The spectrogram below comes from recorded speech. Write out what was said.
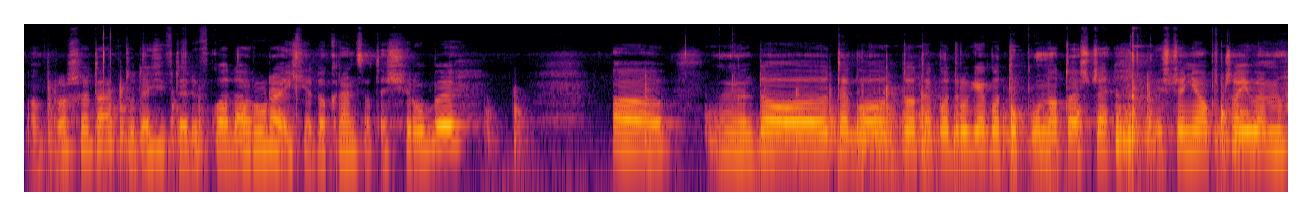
O proszę, tak, tutaj się wtedy wkłada rurę i się dokręca te śruby. Mm, do tego, do tego drugiego typu, no to jeszcze, jeszcze nie obczaiłem.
